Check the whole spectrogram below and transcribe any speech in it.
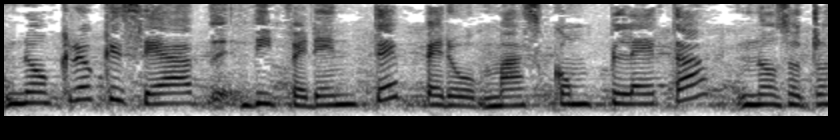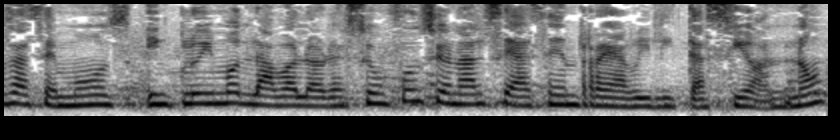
no creo que sea diferente, pero más completa. Nosotros hacemos, incluimos la valoración funcional, se hace en rehabilitación, ¿no?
